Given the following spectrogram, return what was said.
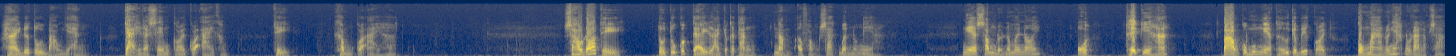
hai đứa tôi bạo dạng, chạy ra xem coi có ai không. Thì không có ai hết. Sau đó thì tụi tôi có kể lại cho cái thằng nằm ở phòng sát bên nó nghe. Nghe xong rồi nó mới nói, Ủa, thiệt vậy hả? Tao cũng muốn nghe thử cho biết coi con ma nó nhát nó ra làm sao.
